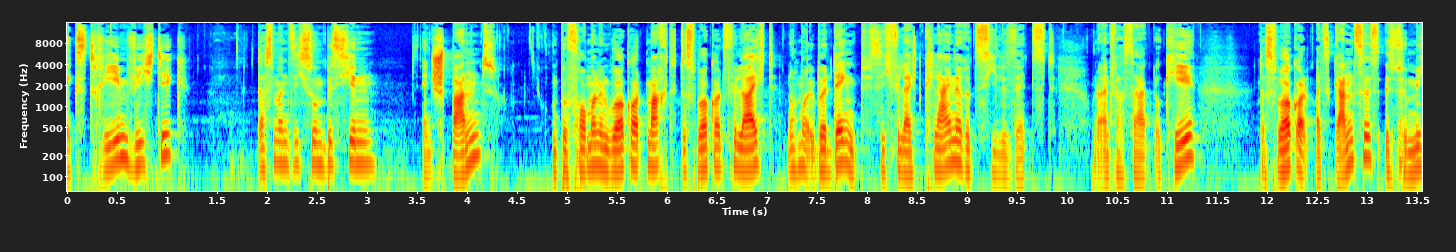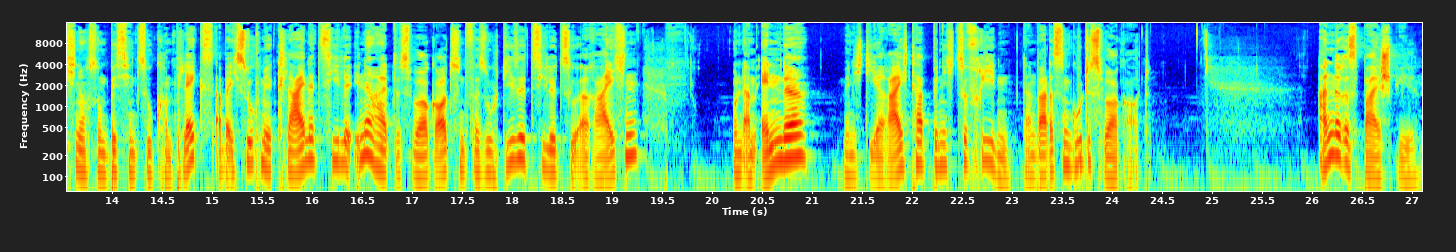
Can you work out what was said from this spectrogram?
extrem wichtig, dass man sich so ein bisschen entspannt und bevor man einen Workout macht, das Workout vielleicht nochmal überdenkt, sich vielleicht kleinere Ziele setzt und einfach sagt, okay, das Workout als Ganzes ist für mich noch so ein bisschen zu komplex, aber ich suche mir kleine Ziele innerhalb des Workouts und versuche diese Ziele zu erreichen. Und am Ende, wenn ich die erreicht habe, bin ich zufrieden. Dann war das ein gutes Workout. Anderes Beispiel.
